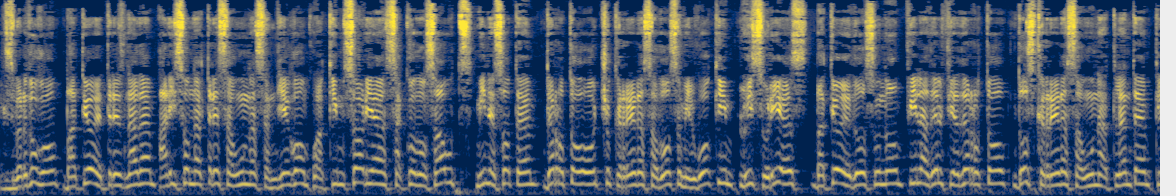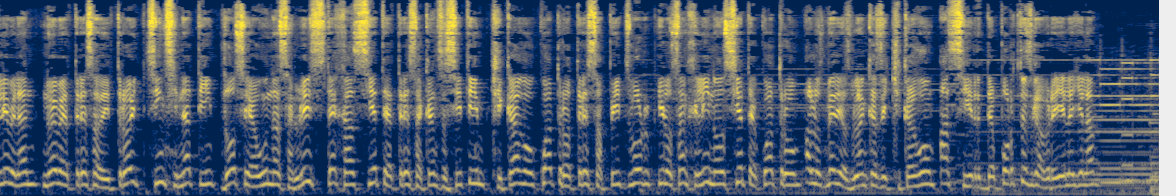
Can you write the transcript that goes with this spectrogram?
Alex Verdugo bateó de tres nada. Arizona 3 a 1 a San Diego. Joaquín Soria sacó dos outs. Minnesota derrotó ocho carreras a dos a Milwaukee. Luis Urias bateó de 2-1. Filadelfia derrotó dos carreras a 1 a Atlanta. Cleveland 9 a 3 a Detroit. Cincinnati 12 a 1 a San Luis. Texas 7 a 3 a Kansas City. Chicago 4 a 3 a Pittsburgh. Y los angelinos 7 a 4 a los medias blancas de Chicago. Asir Deportes Gabriel Ayala.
